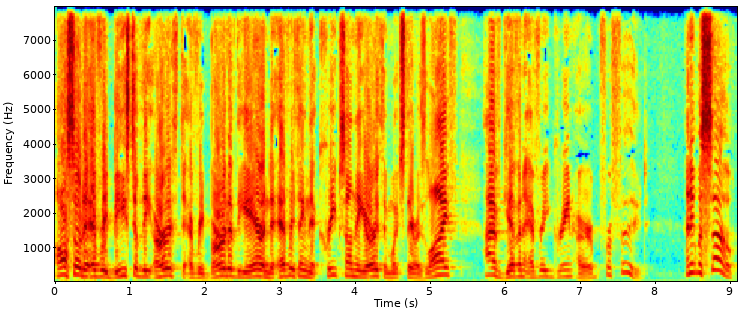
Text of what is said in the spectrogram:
Also to every beast of the earth, to every bird of the air, and to everything that creeps on the earth in which there is life, I have given every green herb for food. And it was so.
